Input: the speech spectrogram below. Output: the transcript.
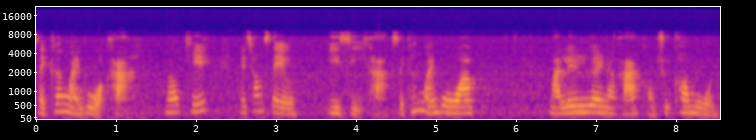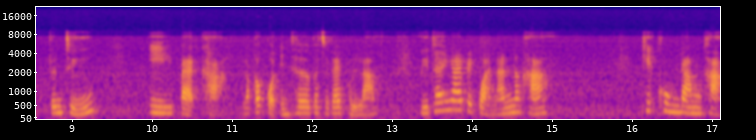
ใส่เครื่องหมายบวกค่ะเมาส์คลิกในช่องเซลล์ e 4 ค่ะ ใส่เครื่องหมายบวก มาเรื่อยๆนะคะของชุดข้อมูลจนถึง e 8 ค่ะ แล้วก็กด enter ก็จะได้ผลลัพธ์ หรือถ้าให้ง่ายไปกว่านั้นนะคะ คลิกคุมดำค่ะ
